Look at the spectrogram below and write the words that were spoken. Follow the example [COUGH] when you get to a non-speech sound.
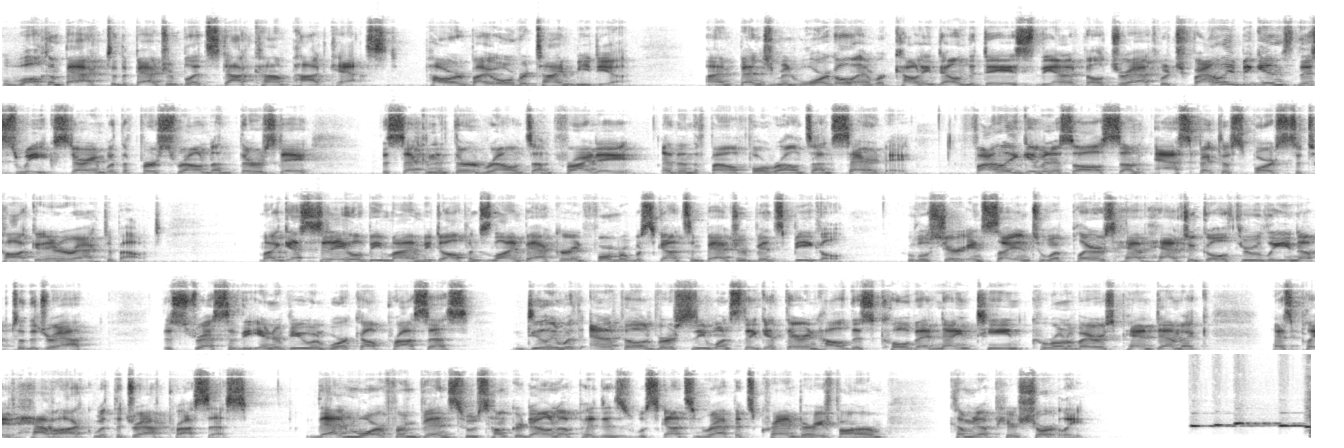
Welcome back to the BadgerBlitz.com podcast, powered by Overtime Media. I'm Benjamin Worgull, and we're counting down the days to the NFL draft, which finally begins this week, starting with the first round on Thursday, the second and third rounds on Friday, and then the final four rounds on Saturday. Finally, giving us all some aspect of sports to talk and interact about. My guest today will be Miami Dolphins linebacker and former Wisconsin Badger Vince Biegel, who will share insight into what players have had to go through leading up to the draft, the stress of the interview and workout process, dealing with NFL adversity once they get there, and how this COVID 19 coronavirus pandemic has played havoc with the draft process. That and more from Vince, who's hunkered down up at his Wisconsin Rapids cranberry farm, coming up here shortly.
